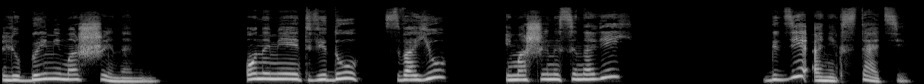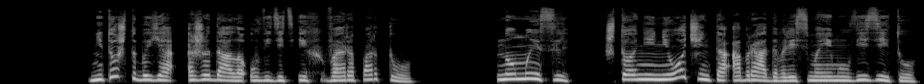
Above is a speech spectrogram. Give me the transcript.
Любыми машинами. Он имеет в виду свою и машины сыновей? Где они, кстати? Не то чтобы я ожидала увидеть их в аэропорту, но мысль, что они не очень-то обрадовались моему визиту,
